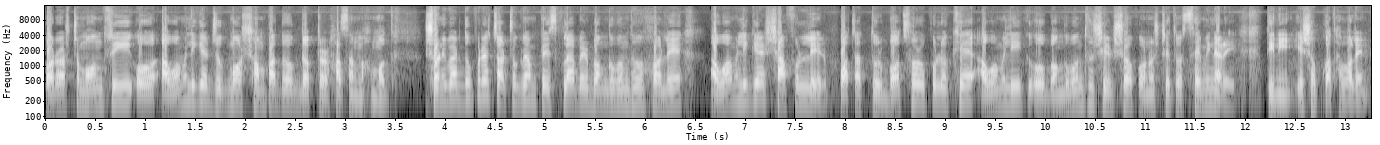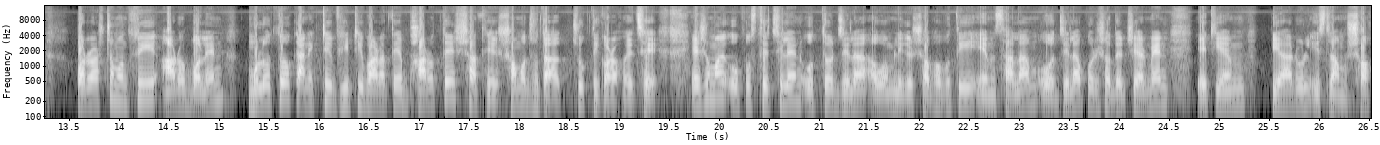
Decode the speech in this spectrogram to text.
পররাষ্ট্রমন্ত্রী ও আওয়ামী লীগের যুগ্ম সম্পাদক ডক্টর হাসান মাহমুদ। শনিবার দুপুরে চট্টগ্রাম প্রেস ক্লাবের বঙ্গবন্ধু হলে আওয়ামী লীগের সাফল্যের পঁচাত্তর বছর উপলক্ষে আওয়ামী লীগ ও বঙ্গবন্ধু শীর্ষক অনুষ্ঠিত সেমিনারে তিনি এসব কথা বলেন। পররাষ্ট্রমন্ত্রী আরও বলেন, মূলত কানেক্টিভিটি বাড়াতে ভারতের সাথে সমঝোতা চুক্তি করা হয়েছে। এ সময় উপস্থিত ছিলেন উত্তর জেলা আওয়ামী লীগের সভাপতি এম সালাম ও জেলা পরিষদের চেয়ারম্যান এটিএম পিয়ারুল ইসলাম সহ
